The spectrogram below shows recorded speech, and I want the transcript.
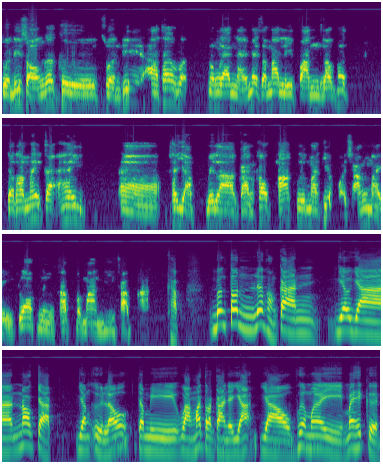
ส่วนที่สองก็คือส่วนที่อ่าถ้าโรงแรมไหนไม่สามารถรีฟัน เราก็จะทำให้กะให้อ่า ขยับเวลาการเข้าพักหรือมาเที่ยวเกาะช้างใหม่อีกรอบหนึ่งครับ ประมาณนี้ครับอะครับ เบื้องต้นเรื่องของการเยียวยานอกจากอย่างอื่นแล้วจะมีวางมาตรการระยะยาวเพื่อไม่ไม่ให้เกิด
